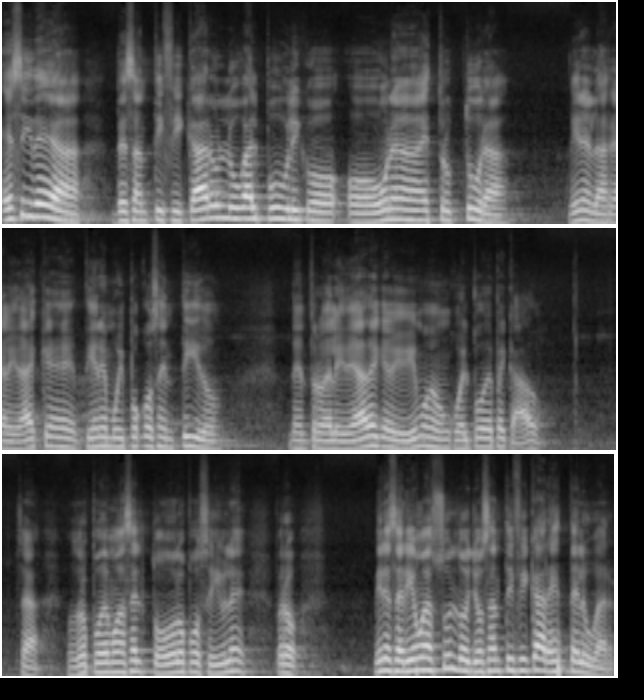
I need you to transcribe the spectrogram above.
esa idea de santificar un lugar público o una estructura, miren, la realidad es que tiene muy poco sentido dentro de la idea de que vivimos en un cuerpo de pecado. O sea, nosotros podemos hacer todo lo posible, pero miren, sería un absurdo yo santificar este lugar.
